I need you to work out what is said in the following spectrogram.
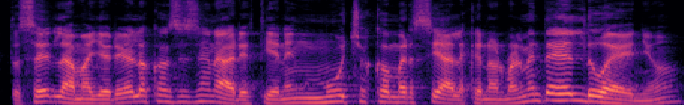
Entonces, la mayoría de los concesionarios tienen muchos comerciales que normalmente es el dueño,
